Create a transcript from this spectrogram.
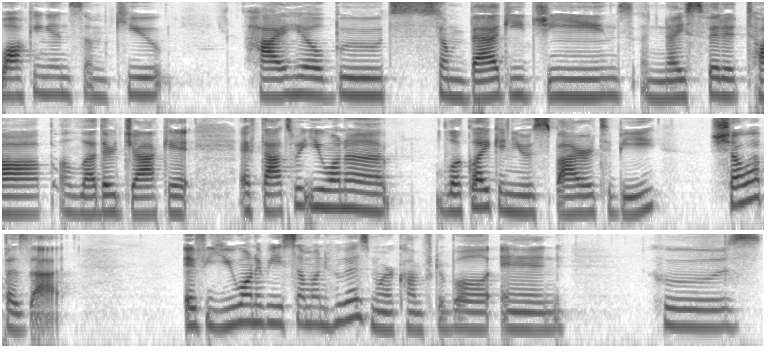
walking in some cute high heel boots, some baggy jeans, a nice fitted top, a leather jacket, if that's what you want to look like and you aspire to be, show up as that. If you want to be someone who is more comfortable and who's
